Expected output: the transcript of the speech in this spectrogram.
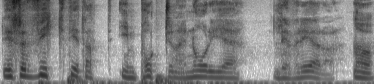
det är så viktigt att importerna i Norge levererar. Ja.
